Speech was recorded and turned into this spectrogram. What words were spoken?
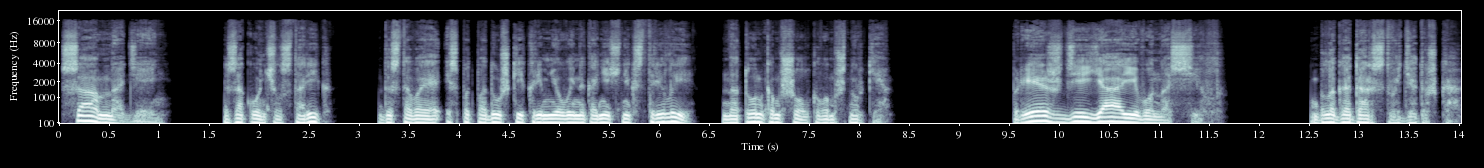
Сам надень. Закончил старик, доставая из-под подушки кремневый наконечник стрелы на тонком шелковом шнурке. Прежде я его носил. Благодарствуй, дедушка.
